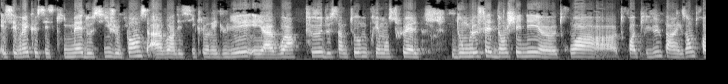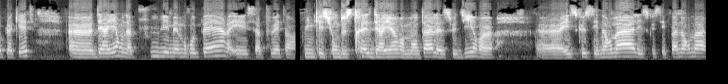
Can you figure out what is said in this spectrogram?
et c'est vrai que c'est ce qui m'aide aussi, je pense, à avoir des cycles réguliers et à avoir peu de symptômes prémenstruels. Donc le fait d'enchaîner euh, trois trois pilules, par exemple, trois plaquettes, euh, derrière, on n'a plus les mêmes repères et ça peut être une question de stress derrière mental à se dire. Euh, est-ce que c'est normal? Est-ce que c'est pas normal?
